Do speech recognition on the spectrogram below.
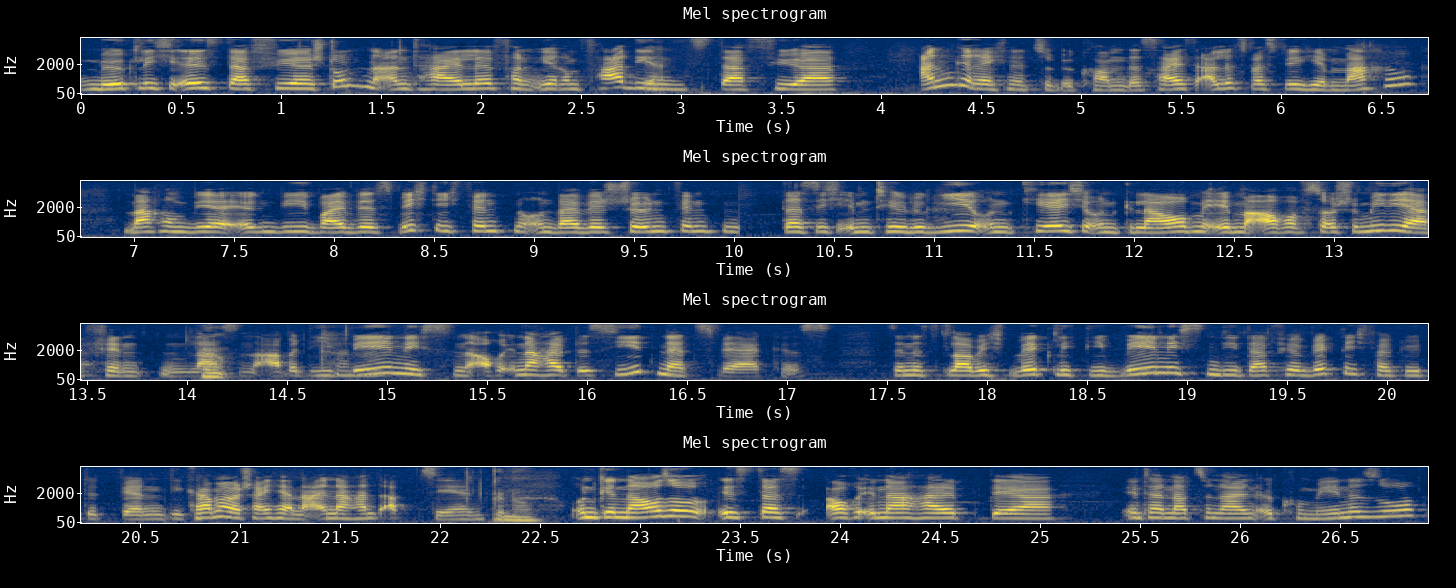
möglich ist, dafür Stundenanteile von ihrem Fahrdienst ja. dafür angerechnet zu bekommen. Das heißt, alles, was wir hier machen, machen wir irgendwie, weil wir es wichtig finden und weil wir schön finden, dass sich eben Theologie und Kirche und Glauben eben auch auf Social Media finden lassen. Aber die genau. wenigsten, auch innerhalb des Heat-Netzwerkes, sind es, glaube ich, wirklich die wenigsten, die dafür wirklich vergütet werden. Die kann man wahrscheinlich an einer Hand abzählen. Genau. Und genauso ist das auch innerhalb der internationalen Ökumene so,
